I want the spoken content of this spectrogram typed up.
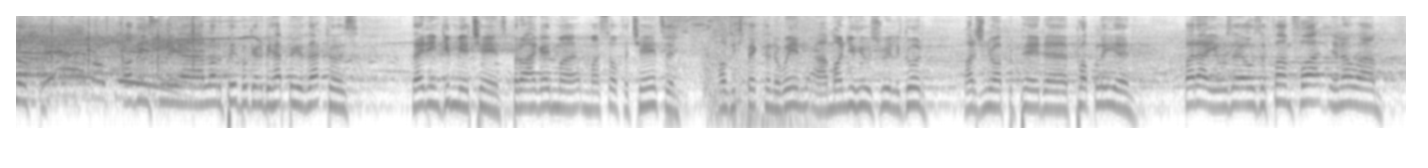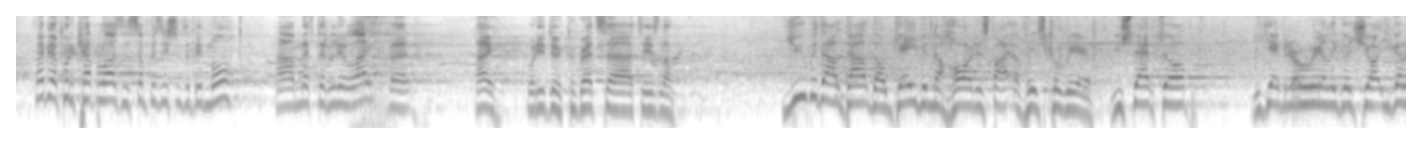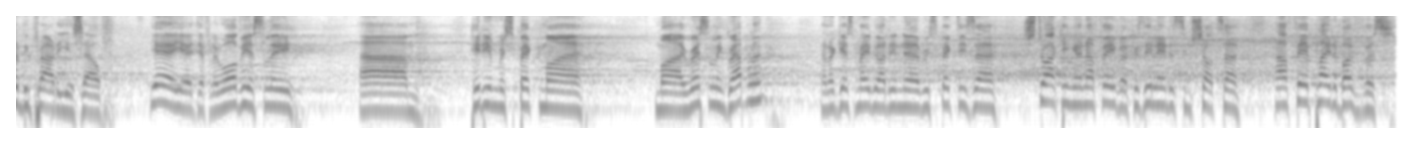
Look, obviously, uh, a lot of people are going to be happy with that because they didn't give me a chance, but I gave my, myself a chance and I was expecting to win. Um, I knew he was really good. I just knew I prepared uh, properly. And, but hey, it was, a, it was a fun fight, you know. Um, maybe I could have capitalised in some positions a bit more. Um, left it a little late, but hey, what do you do? Congrats uh, to Islam. You, without doubt, though, gave him the hardest fight of his career. You stepped up, you gave it a really good shot. You got to be proud of yourself. Yeah, yeah, definitely. Well, obviously, um, he didn't respect my my wrestling grappling, and I guess maybe I didn't uh, respect his uh, striking enough either because he landed some shots. So, uh, fair play to both of us.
